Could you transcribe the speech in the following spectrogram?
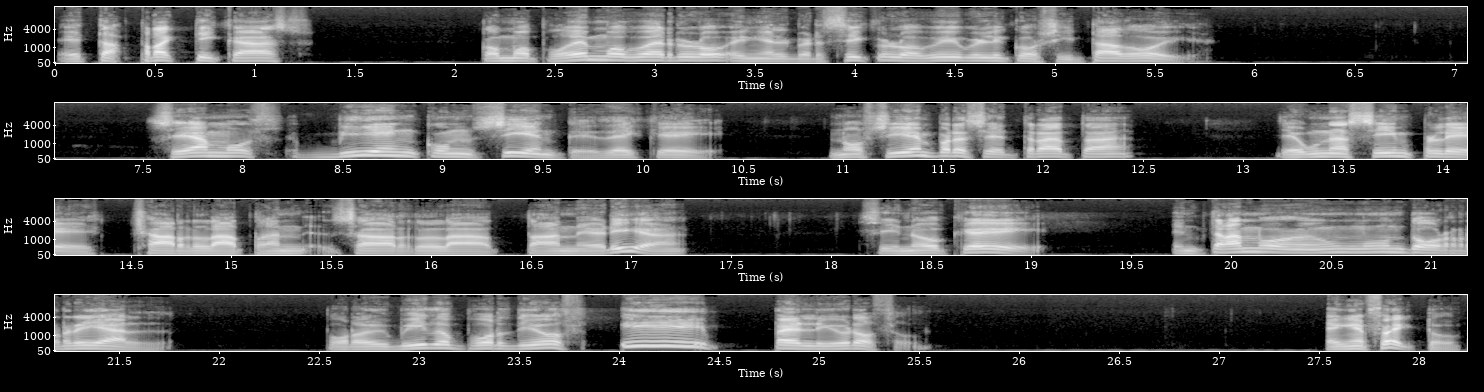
estas prácticas, como podemos verlo en el versículo bíblico citado hoy. Seamos bien conscientes de que no siempre se trata de una simple charlatanería, sino que entramos en un mundo real, prohibido por Dios y peligroso. En efecto,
